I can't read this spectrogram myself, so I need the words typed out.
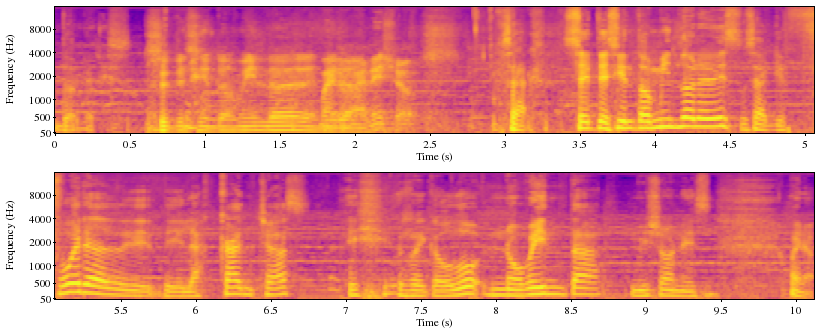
dólares. 700 mil dólares. Bueno, gané yo. O sea, 700 mil dólares, o sea que fuera de, de las canchas eh, recaudó 90 millones. Bueno,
